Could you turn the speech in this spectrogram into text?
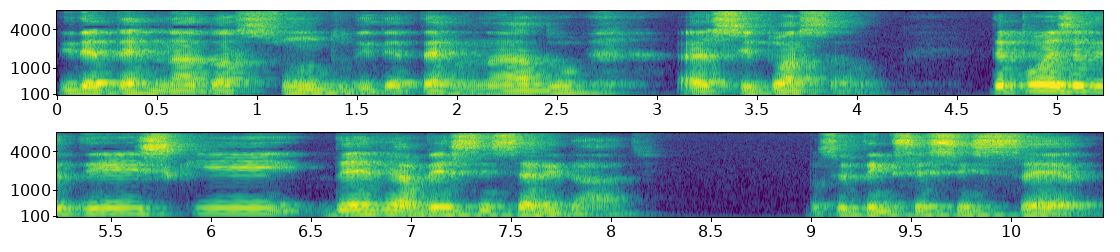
de determinado assunto, de determinada uh, situação. Depois ele diz que deve haver sinceridade. Você tem que ser sincero,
